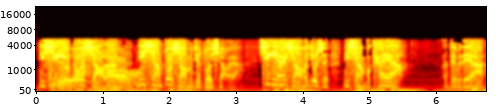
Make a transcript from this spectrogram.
你心有多小了，你想多小嘛就多小呀。心眼小嘛就是你想不开呀，啊对不对呀？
